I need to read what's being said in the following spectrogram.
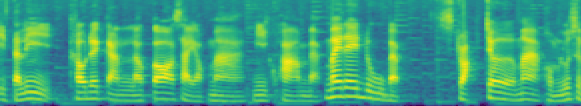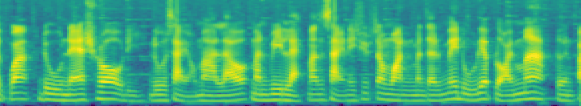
อิตาลีเข้าด้วยกัน แล้วก็ใส่ออกมา มีความแบบไม่ได้ดูแบบ สตรัคเจอร์มาก ผมรู้สึกว่าดู natural ดี ดูใส่ออกมาแล้วมันรีแลกมันใส่ในชีวิตประจำวัน มันจะไม่ดูเรียบร้อยมากเกินไป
